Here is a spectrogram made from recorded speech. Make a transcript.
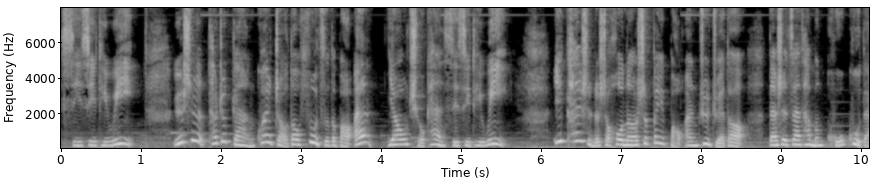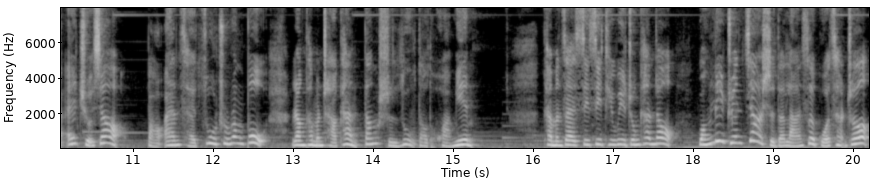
（CCTV），于是她就赶快找到负责的保安，要求看 CCTV。一开始的时候呢，是被保安拒绝的，但是在他们苦苦的哀求下，保安才做出让步，让他们查看当时录到的画面。他们在 CCTV 中看到王丽娟驾驶的蓝色国产车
